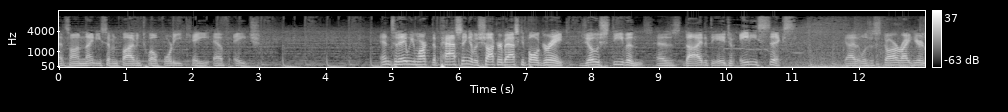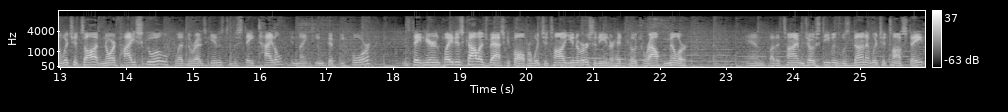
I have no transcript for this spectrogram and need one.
that's on 97.5 and 1240 KFH. And today we mark the passing of a Shocker basketball great. Joe Stevens has died at the age of 86. Guy that was a star right here in Wichita at North High School, led the Redskins to the state title in 1954, and stayed here and played his college basketball for Wichita University under head coach Ralph Miller. And by the time Joe Stevens was done at Wichita State,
